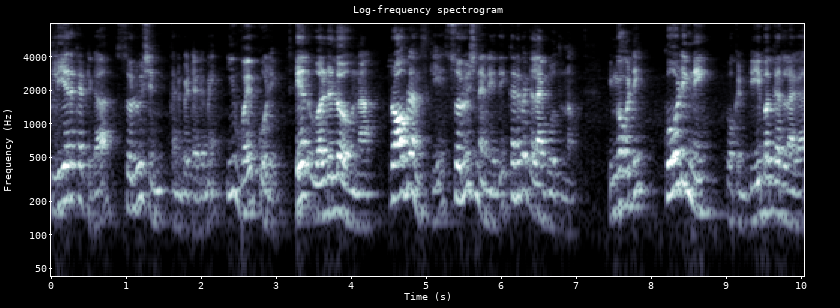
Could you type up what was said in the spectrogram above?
క్లియర్ కట్గా సొల్యూషన్ కనిపెట్టడమే ఈ వైబ్ కోడింగ్. రియల్ వరల్డ్లో ఉన్న ప్రాబ్లమ్స్కి సొల్యూషన్ అనేది కనిపెట్టలేకపోతున్నాం. ఇంకొకటి కోడింగ్ని ఒక డీబగ్గర్ లాగా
